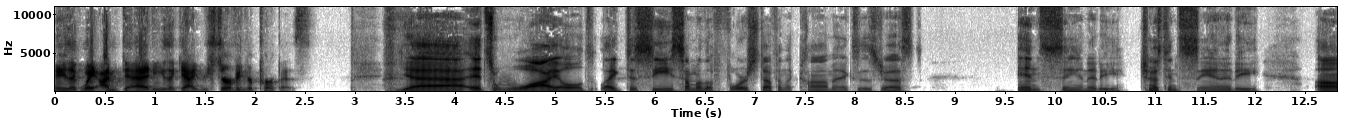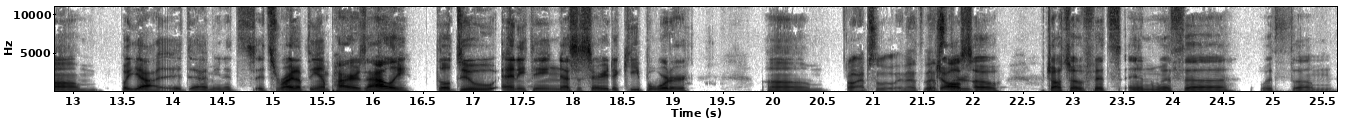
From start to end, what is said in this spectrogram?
and he's like, "Wait, I'm dead," and he's like, "Yeah, you're serving your purpose." Yeah, it's wild. Like to see some of the Force stuff in the comics is just insanity. Just insanity. Um, but yeah, it I mean it's it's right up the Empire's alley. They'll do anything necessary to keep order. Um, oh, absolutely. That's, that's which their- also which also fits in with uh with um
